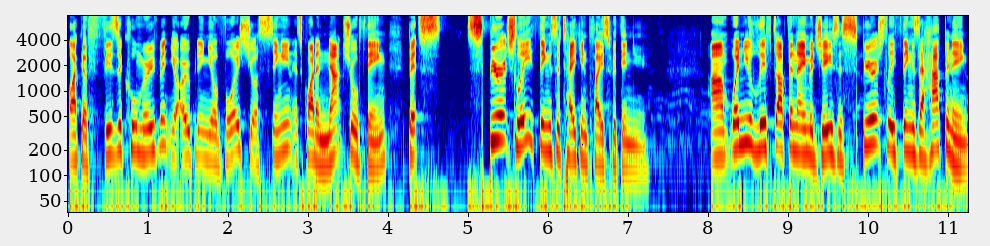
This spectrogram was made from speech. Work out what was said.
like a physical movement. You're opening your voice, you're singing. It's quite a natural thing, but Spiritually, things are taking place within you. Um, when you lift up the name of Jesus, spiritually, things are happening.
